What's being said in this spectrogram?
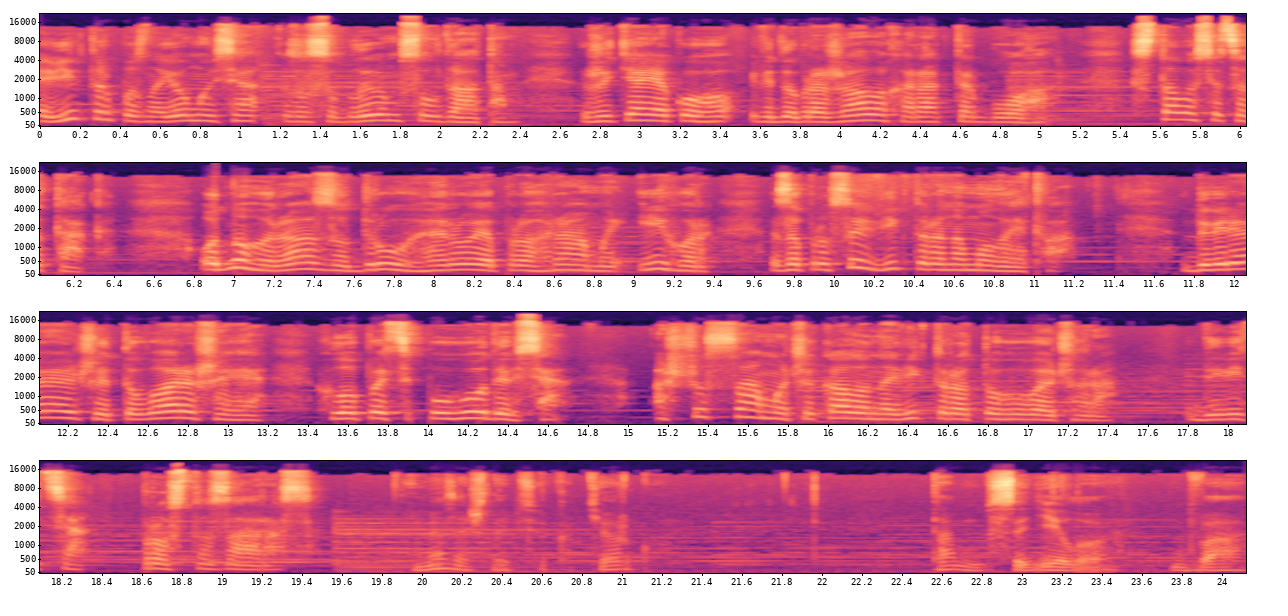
Віктор познайомився з особливим солдатом, життя якого відображало характер Бога. Сталося це так. Одного разу друг героя програми Ігор запросив Віктора на молитву. Довіряючи товаришеві, хлопець погодився. А що саме чекало на Віктора того вечора? Дивіться просто зараз. Ми зайшли в цю каптьорку. Там сиділо два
